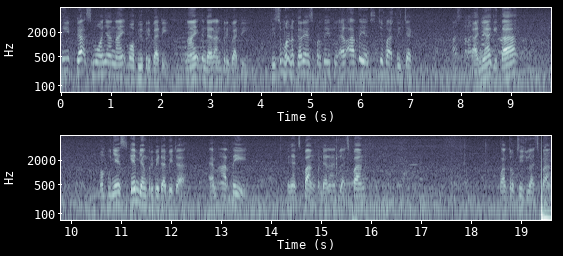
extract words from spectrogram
tidak semuanya naik mobil pribadi, naik kendaraan pribadi. Di semua negara yang seperti itu, LRT ya coba dicek. Hanya kita mempunyai skim yang berbeda-beda. MRT dengan Jepang, pendanaan juga Jepang, konstruksi juga Jepang.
